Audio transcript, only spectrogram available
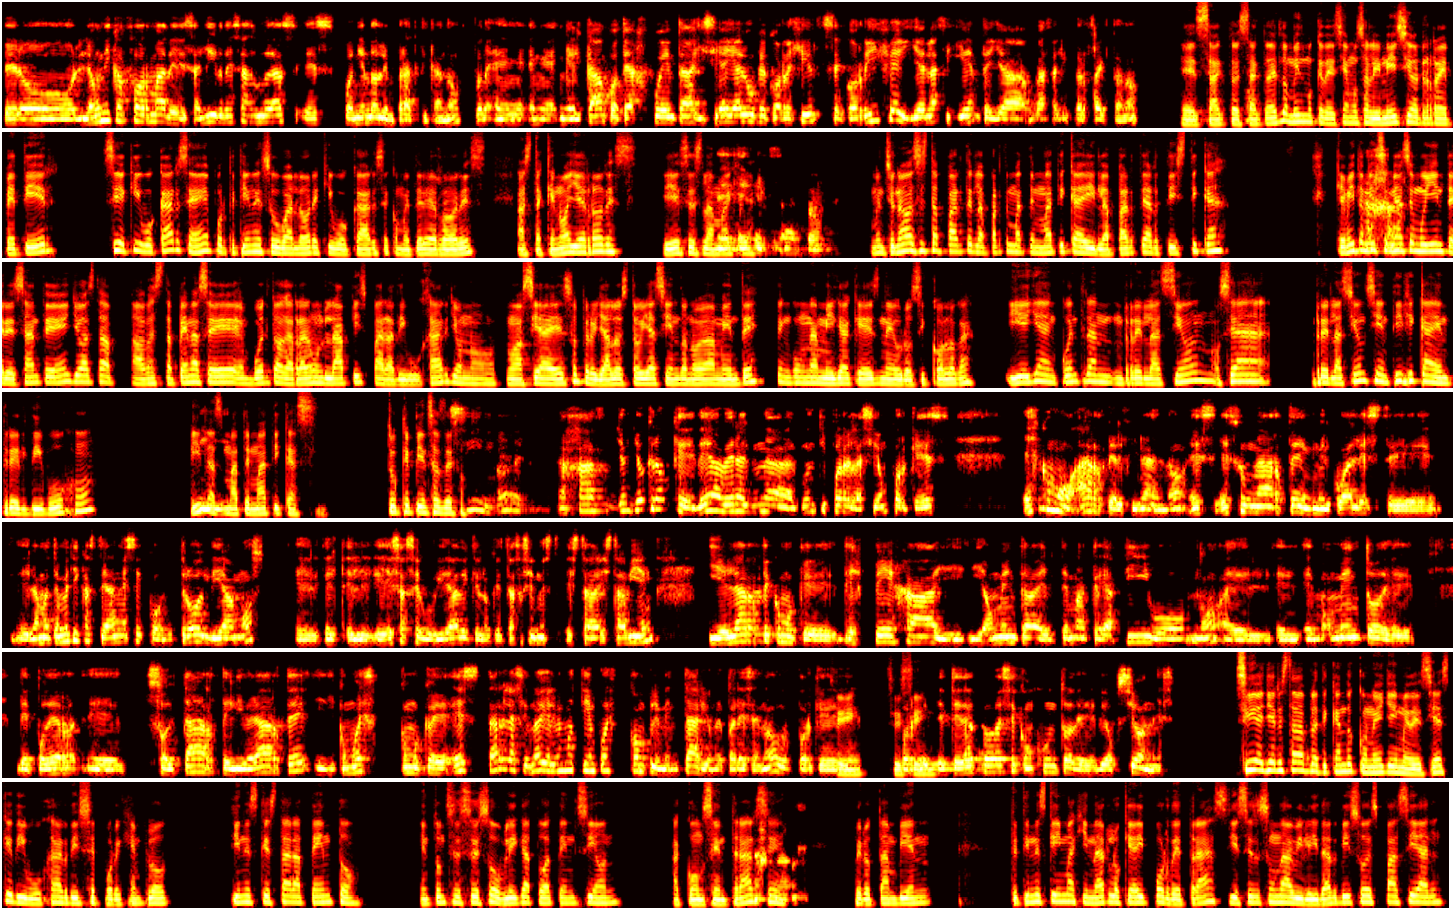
pero la única forma de salir de esas dudas es poniéndolo en práctica, ¿no? En, el campo te das cuenta y si hay algo que corregir, se corrige y ya en la siguiente ya va a salir perfecto, ¿no? Exacto, exacto. Es lo mismo que decíamos al inicio, repetir, sí, equivocarse, ¿eh? porque tiene su valor equivocarse, cometer errores, hasta que no hay errores. Y esa es la magia. Exacto. Mencionabas esta parte, la parte matemática y la parte artística. Que a mí también se me hace muy interesante, ¿eh? Yo hasta, hasta apenas he vuelto a agarrar un lápiz para dibujar, yo no, no hacía eso, pero ya lo estoy haciendo nuevamente. Tengo una amiga que es neuropsicóloga y ella encuentra relación, o sea, relación científica entre el dibujo y las matemáticas. ¿Tú qué piensas de eso? Sí, Ajá, yo, yo creo que debe haber alguna, algún tipo de relación porque es, es como arte al final, ¿no? Es, es un arte en el cual este, eh, las matemáticas te dan ese control, digamos, el, el, esa seguridad de que lo que estás haciendo está, está bien, y el arte como que despeja y, y aumenta el tema creativo, ¿no? El, el momento de, de poder eh, soltarte, liberarte, y como es como que está relacionado y al mismo tiempo es complementario, me parece, ¿no? Porque sí porque Te, da todo ese conjunto de, de, opciones. Sí, ayer estaba platicando con ella y me decía, es que dibujar, dice, por ejemplo, tienes que estar atento. Entonces eso obliga a tu atención a concentrarse, pero también te tienes que imaginar lo que hay por detrás y esa es una habilidad visoespacial.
